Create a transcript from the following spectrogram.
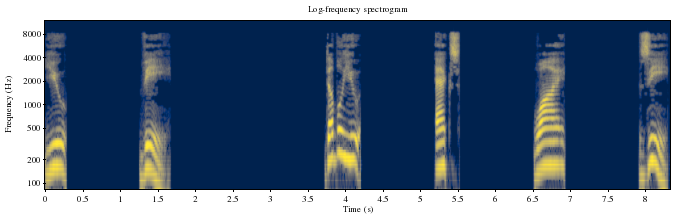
U V. W X Y Z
